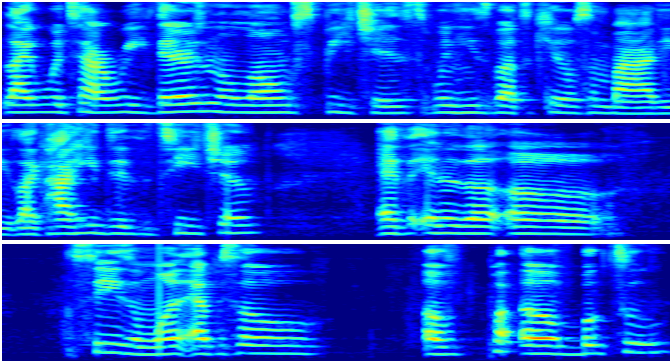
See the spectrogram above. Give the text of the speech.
like with Tariq, there's no long speeches when he's about to kill somebody, like how he did the teacher at the end of the uh season one episode of of book two.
